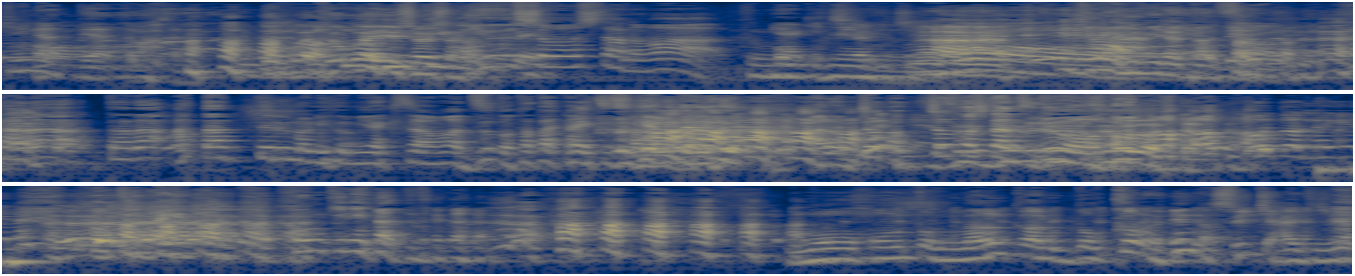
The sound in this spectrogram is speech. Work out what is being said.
気になってやってました。ねどこが優勝したん優勝したのは文明チーム。一番不義だったっていう。ただただ当たってるのに文明さんはずっと戦い続ける。あのちょっとちょっとしたズルを。大人げな。く本気になってたからもう本当なんかどっかの変なスイッチ入ってしまう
